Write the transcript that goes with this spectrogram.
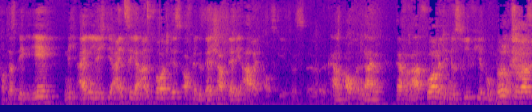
Ob das BGE nicht eigentlich die einzige Antwort ist auf eine Gesellschaft, der die Arbeit ausgeht. Das äh, kam auch in deinem Referat vor mit Industrie 4.0 und sowas.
